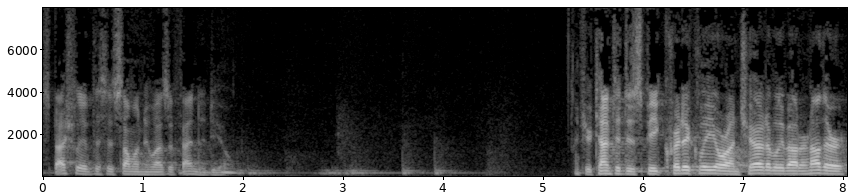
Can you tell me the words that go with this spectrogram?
especially if this is someone who has offended you. If you're tempted to speak critically or uncharitably about another,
